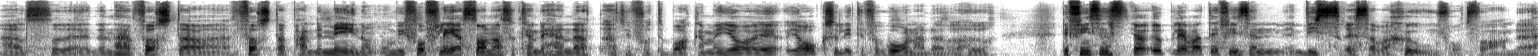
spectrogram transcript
Alltså den här första, första pandemin. Om, om vi får fler sådana så kan det hända att, att vi får tillbaka. Men jag är, jag är också lite förvånad över hur, det finns en, jag upplever att det finns en viss reservation fortfarande.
